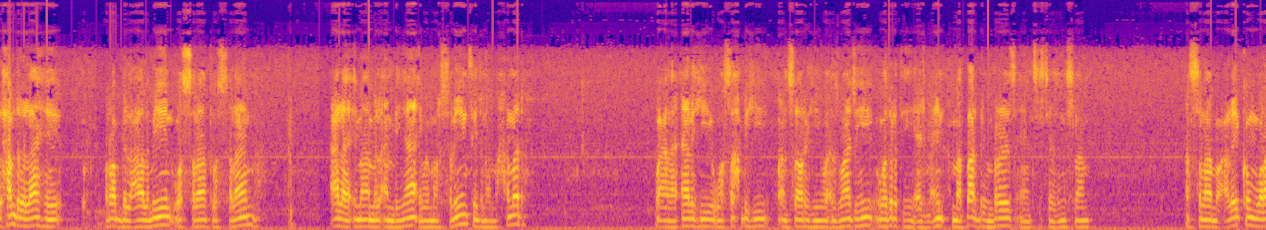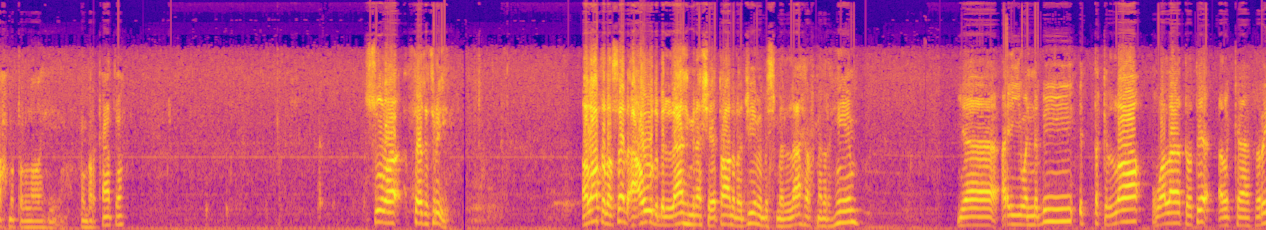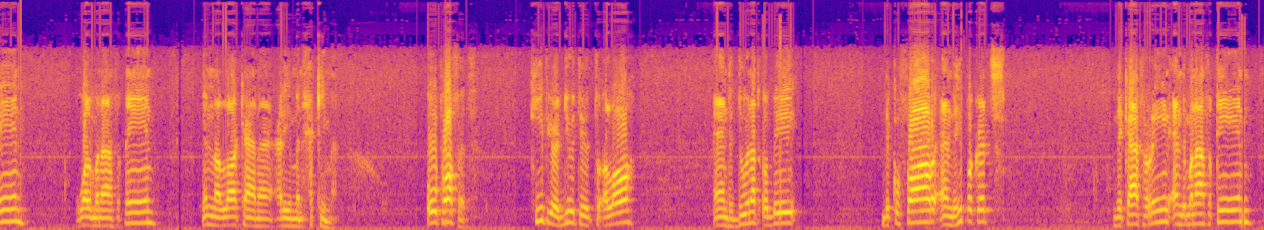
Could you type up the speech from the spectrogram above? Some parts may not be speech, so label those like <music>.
الحمد لله رب العالمين والصلاة والسلام على إمام الأنبياء والمرسلين سيدنا محمد وعلى آله وصحبه وأنصاره وأزواجه وذرته أجمعين أما بعد brothers and sisters in Islam. السلام عليكم ورحمة الله وبركاته Surah 33 Allah Ta'ala said أعوذ بالله من الشيطان الرجيم. بسم الله الرحمن الرحيم. يا أيها النبي اتق الله ولا تطع الكافرين والمنافقين. إن الله كان عليما حكيما. O Prophet, keep your duty to Allah and do not obey the kuffar and the hypocrites, the kafirin and the munafiqeen.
